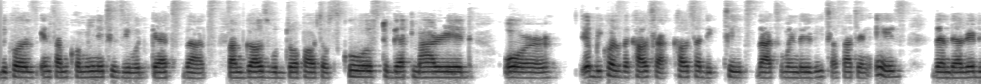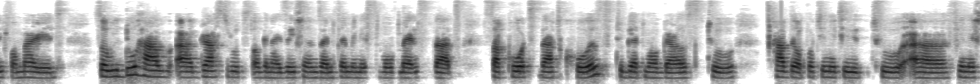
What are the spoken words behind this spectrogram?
because in some communities you would get that some girls would drop out of schools to get married or because the culture culture dictates that when they reach a certain age then they're ready for marriage so we do have uh, grassroots organizations and feminist movements that support that cause to get more girls to have the opportunity to uh, finish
